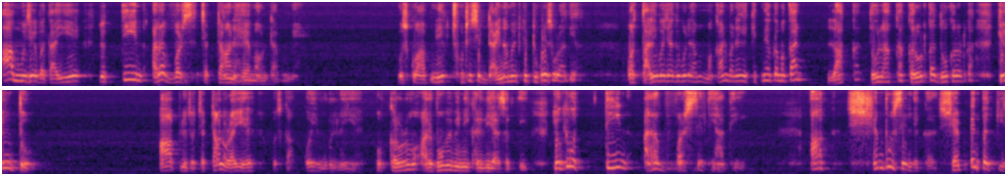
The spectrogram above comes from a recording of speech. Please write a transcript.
आप मुझे बताइए, जो तीन अरब वर्ष चट्टान है माउंट आबू में उसको आपने एक छोटे से डायनामाइट के टुकड़े से उड़ा दिया। और ताली बजा के बोले, हम मकान बनेंगे कितने का मकान? लाख का, दो लाख का, करोड़ का, दो करोड़ का। किंतु आपने जो चट्टान उड़ाई है, उसका कोई मूल्य नहीं है। वो करोड़ों अरबों में भी नहीं खरीदी जा सकती, क्योंकि वो तीन अरब वर्ष से यहाँ थी। आप शैम्पू से लेकर शैम्पेन तक की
